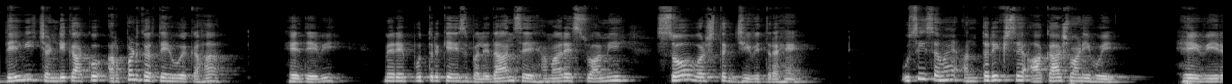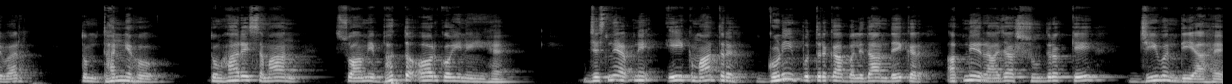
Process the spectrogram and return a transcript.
देवी चंडिका को अर्पण करते हुए कहा, हे देवी, मेरे पुत्र के इस बलिदान से हमारे स्वामी सौ वर्ष तक जीवित रहें। उसी समय अंतरिक्ष से आकाशवाणी हुई, हे वीरवर, तुम धन्य हो। तुम्हारे समान स्वामी भक्त और कोई नहीं है, जिसने अपने एकमात्र गुणी पुत्र का बलिदान देकर अपने राजा शूद्रक के जीवन दिया है।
